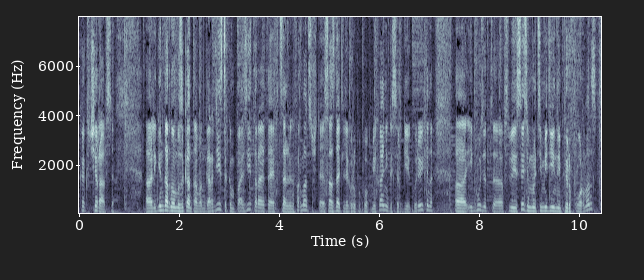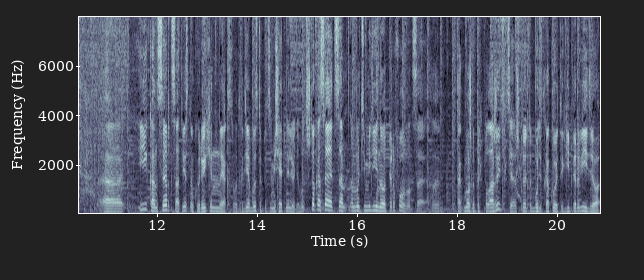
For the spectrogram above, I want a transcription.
как вчера все. Легендарного музыканта-авангардиста, композитора, это я официальную информацию читаю, создателя группы поп-механика Сергея Курехина. И будет а, в связи с этим мультимедийный перформанс. И концерт, соответственно, Курехин Next, вот где выступят замечательные люди. Вот что касается мультимедийного перформанса, э, так можно предположить, что это будет какое-то гипервидео.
